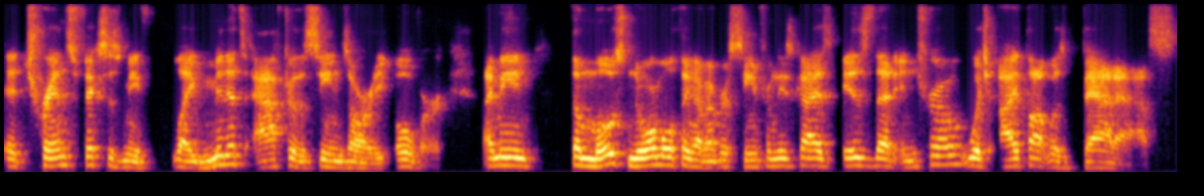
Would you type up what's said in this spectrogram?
it transfixes me like minutes after the scene's already over. I mean, the most normal thing I've ever seen from these guys is that intro, which I thought was badass.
